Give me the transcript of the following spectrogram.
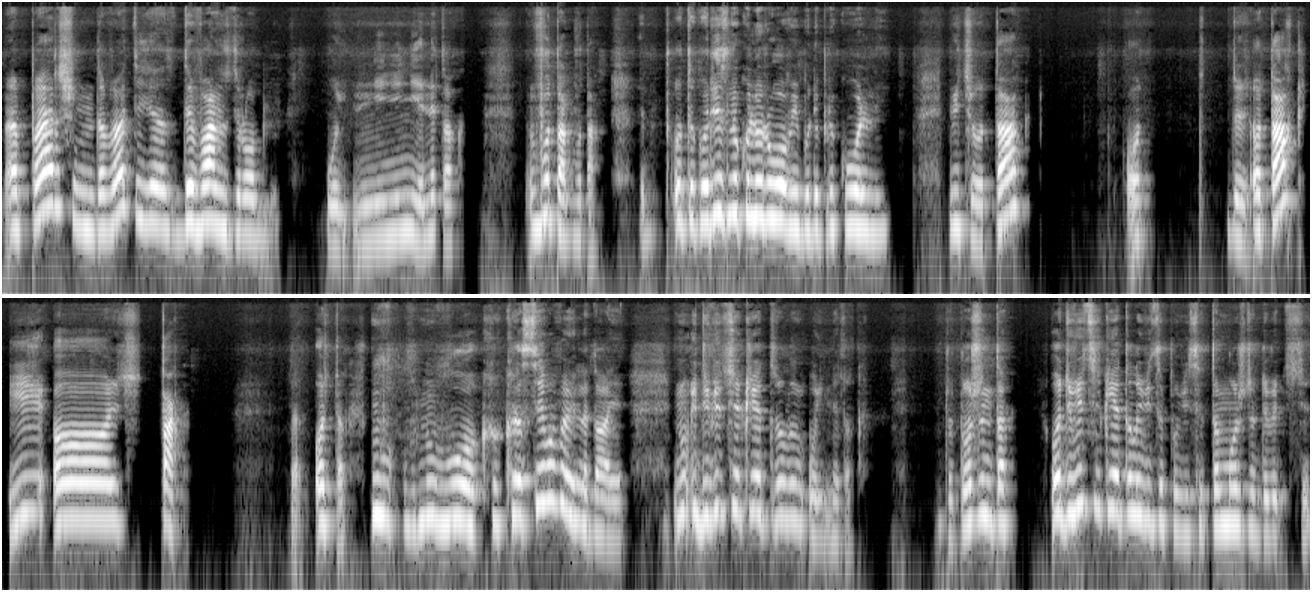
А першим давайте я диван зроблю. Ой, ні-ні-ні, не так. Вот так, вот так. От такий різнокольоровий буде прикольний. Дивіться, отак. От, отак і ось так. Ось так. Ну, ну во, красиво виглядає. Ну і дивіться, який я телевізор. Ой, не так. То теж не так. От дивіться, який я телевізор повісив. Там можна дивитися.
